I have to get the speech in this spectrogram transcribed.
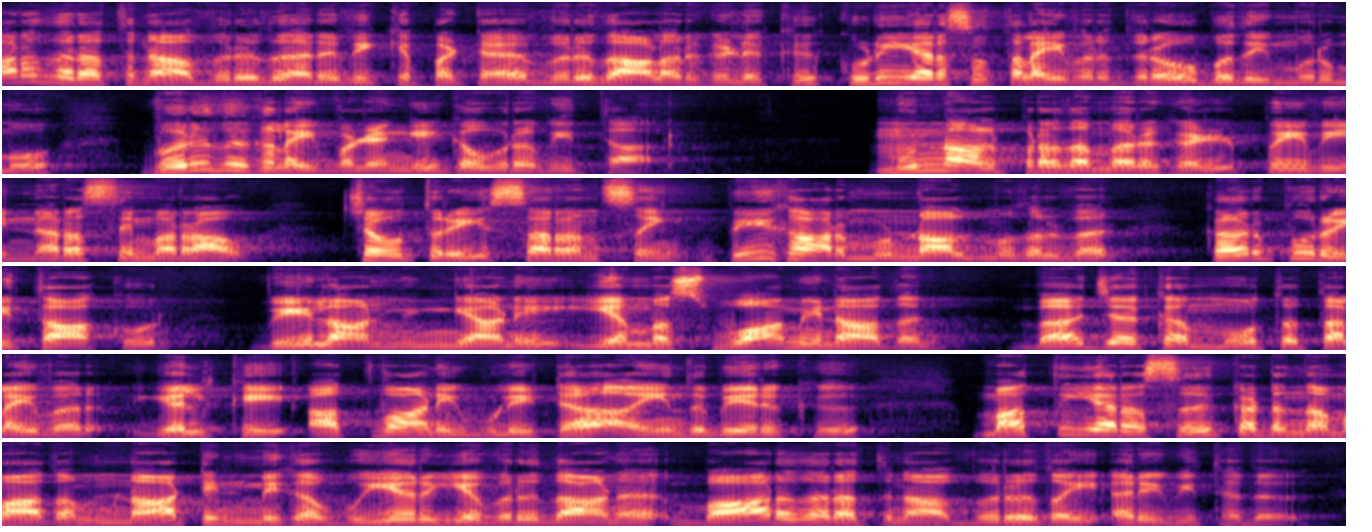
பாரத ரத்னா விருது அறிவிக்கப்பட்ட விருதாளர்களுக்கு குடியரசுத் தலைவர் திரௌபதி முர்மு விருதுகளை வழங்கி கௌரவித்தார். முன்னாள் பிரதமர்கள் பி. வி. நரசிம்மராவ் சௌத்ரி சரண் சிங் பீகார் முன்னாள் முதல்வர் கர்பூரி தாக்கூர் வேளாண் விஞ்ஞானி எம். எஸ். சுவாமிநாதன் பாஜக மூத்த தலைவர் எல். கே. அத்வானி உள்ளிட்ட ஐந்து பேருக்கு மத்திய அரசு கடந்த மாதம் நாட்டின் மிக உயரிய விருதான பாரத ரத்னா விருதை அறிவித்தது.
